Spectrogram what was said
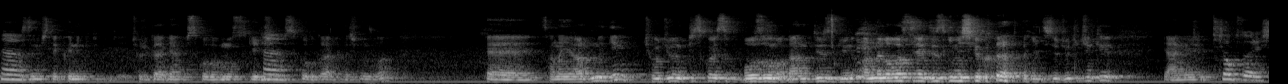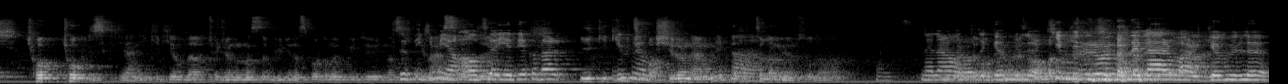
Ha. bizim işte klinik çocuk ergen psikologumuz, gelişim Ha. psikolog arkadaşımız var. Ee, sana yardım edeyim. Çocuğun psikolojisi bozulmadan düzgün, anne babasıyla düzgün ilişki kurarak da yetişiyor çocuk. Çünkü yani Çok zor iş. çok çok riskli yani ilk iki yılda çocuğun nasıl büyüdüğü, nasıl ortamda büyüdüğü, nasıl Sırf iki mi ya? sağladığı. 6'ya 7'ye kadar İlk iki üç aşırı önemli. Bir de Ha. hatırlamıyoruz o da var. Neler var orada gömülü. Kim bilir. orada neler var gömülü.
